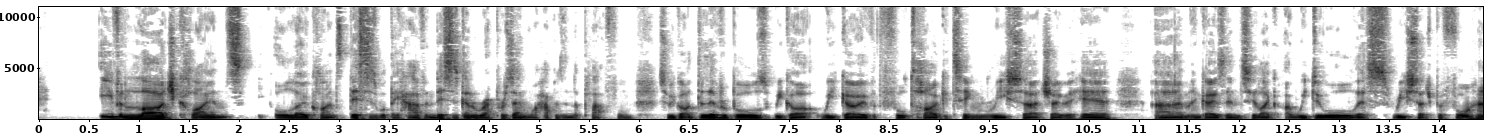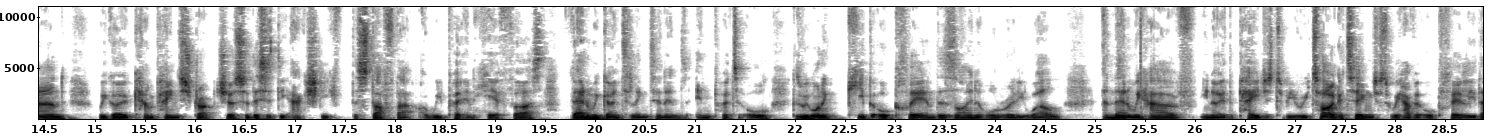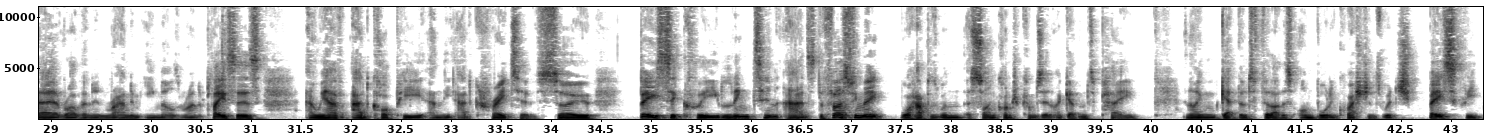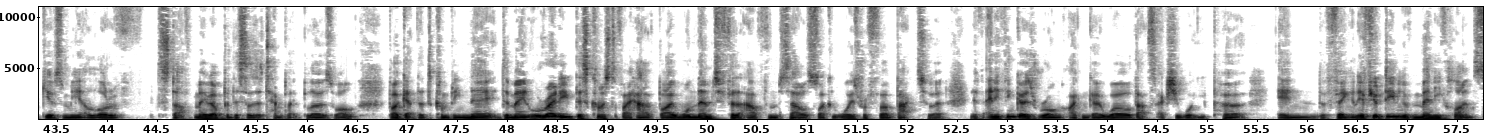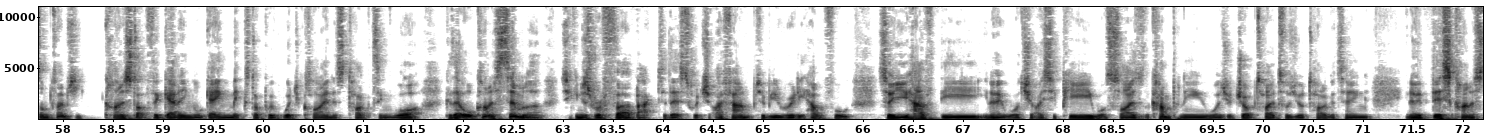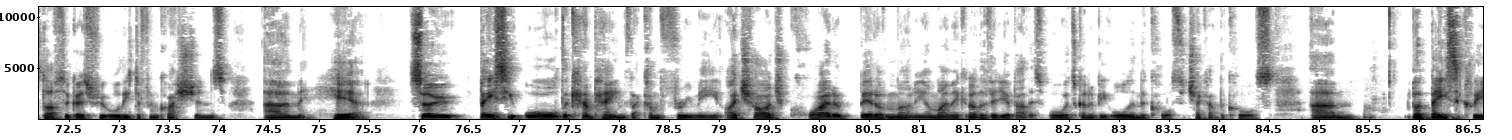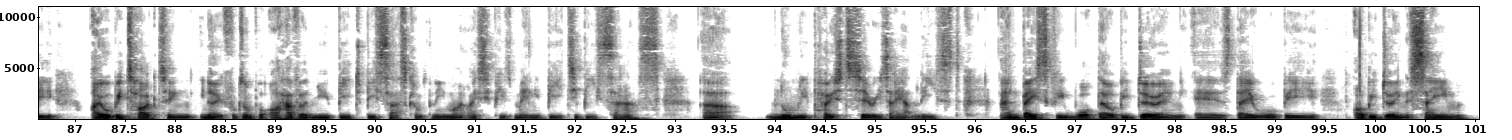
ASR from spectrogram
even large clients or low clients, this is what they have, and this is going to represent what happens in the platform. So we've got deliverables, we got we go over the full targeting research over here, um, and goes into like uh, we do all this research beforehand. We go campaign structure. So this is the actually the stuff that we put in here first. Then we go into LinkedIn and input it all because we want to keep it all clear and design it all really well. And then we have you know the pages to be retargeting, just so we have it all clearly there rather than in random emails and random places. And we have ad copy and the ad creative. So basically LinkedIn ads, the first thing they what happens when a signed contract comes in, I get them to pay and I get them to fill out this onboarding questions, which basically gives me a lot of stuff. Maybe I'll put this as a template below as well, but I get the company name, domain already, this kind of stuff I have, but I want them to fill it out for themselves so I can always refer back to it. And if anything goes wrong, I can go, well, that's actually what you put in the thing. And if you're dealing with many clients, sometimes you kind of start forgetting or getting mixed up with which client is targeting what because they're all kind of similar. So you can just refer back to this, which I found to be really helpful. So you have the, you know, what's your ICP, what size of the company, what's your job titles you're targeting, you know, this kind of stuff. So it goes through all these different questions um, here. So basically, all the campaigns that come through me, I charge quite a bit of money. I might make another video about this, or it's going to be all in the course. So check out the course. Um, but basically, I will be targeting, you know, for example, I'll have a new B2B SaaS company. My ICP is mainly B2B SaaS, uh, normally post Series A at least. And basically, what they'll be doing is they will be, I'll be doing the same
